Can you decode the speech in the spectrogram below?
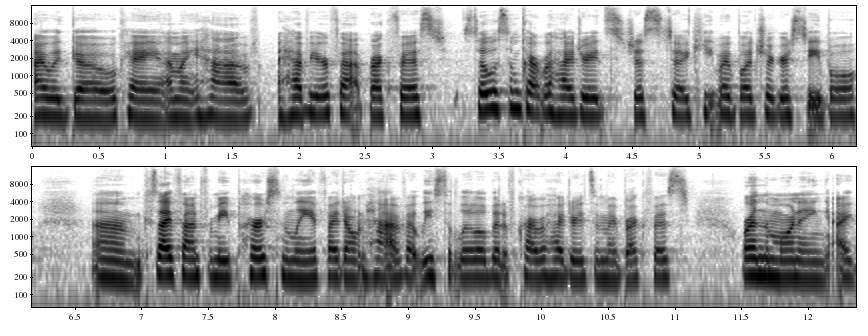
I would go, okay, I might have a heavier fat breakfast, still with some carbohydrates just to keep my blood sugar stable. Because I found for me personally, if I don't have at least a little bit of carbohydrates in my breakfast or in the morning, I,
